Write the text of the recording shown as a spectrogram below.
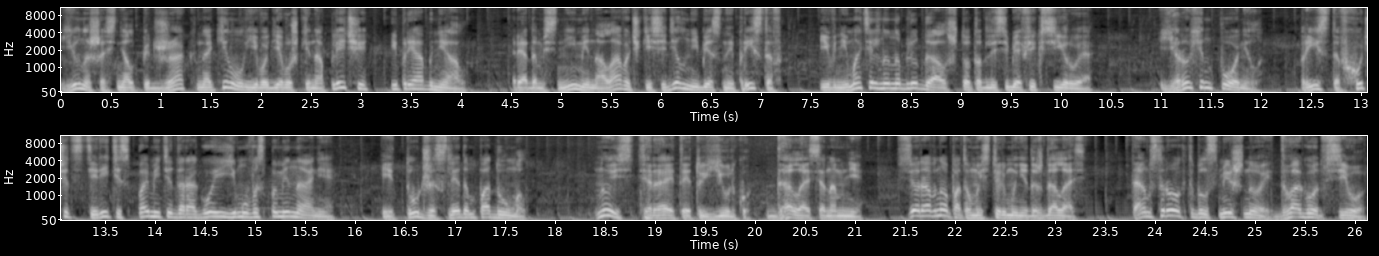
Юноша снял пиджак, накинул его девушке на плечи и приобнял. Рядом с ними на лавочке сидел небесный пристав и внимательно наблюдал, что-то для себя фиксируя. Ерохин понял. Пристав хочет стереть из памяти дорогое ему воспоминание. И тут же следом подумал – ну и стирает эту Юльку, далась она мне. Все равно потом из тюрьмы не дождалась. Там срок-то был смешной, два года всего.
